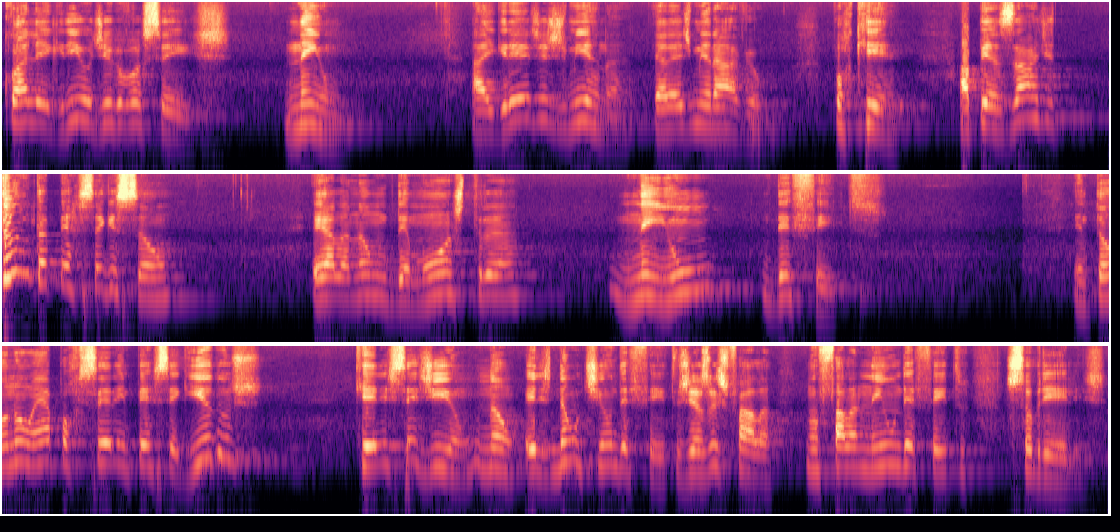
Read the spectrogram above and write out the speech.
Com alegria eu digo a vocês, nenhum. A igreja de Esmirna, ela é admirável, porque apesar de tanta perseguição, ela não demonstra nenhum defeito. Então não é por serem perseguidos que eles cediam. Não, eles não tinham defeito. Jesus fala, não fala nenhum defeito sobre eles.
